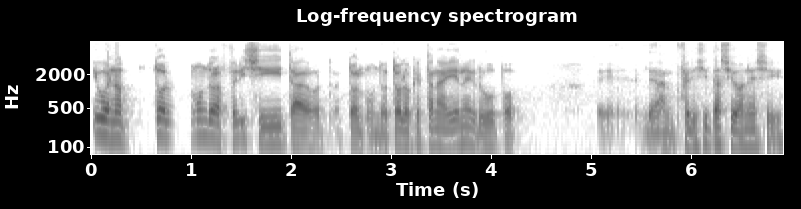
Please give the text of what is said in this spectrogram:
y bueno, todo el mundo la felicita, todo el mundo, todos los que están ahí en el grupo, eh, le dan felicitaciones y,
